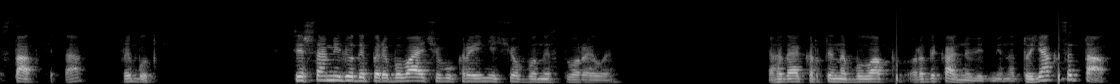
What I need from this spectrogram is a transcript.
статки, так, прибутки. Ці ж самі люди, перебуваючи в Україні, що б вони створили? Я гадаю, картина була б радикально відмінна. То як це так?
